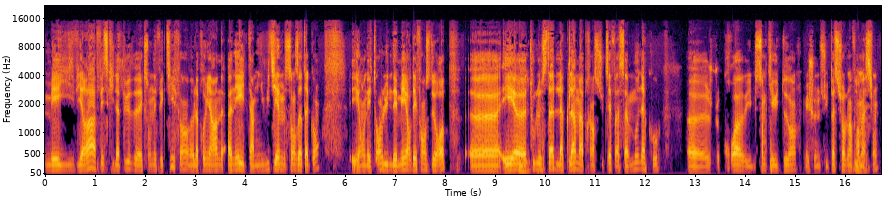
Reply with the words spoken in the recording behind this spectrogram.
mais Vieira a fait ce qu'il a pu avec son effectif. Hein. La première année, il termine huitième sans attaquant et en étant l'une des meilleures défenses d'Europe. Euh, et euh, mm. tout le stade l'acclame après un succès face à Monaco. Euh, je crois, il me semble qu'il y a eu 2-1, mais je ne suis pas sûr de l'information.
